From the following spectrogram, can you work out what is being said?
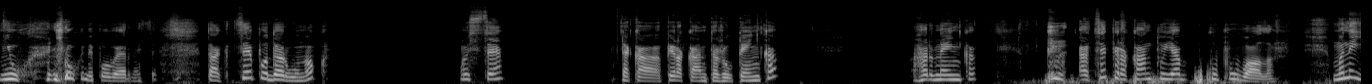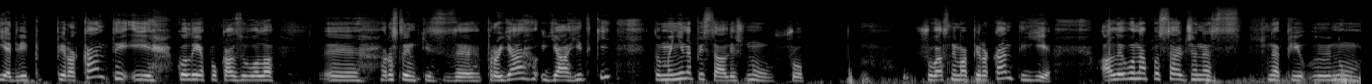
Нюх, нюх не повернеться. Так, це подарунок. Ось це. Така піраканта жовтенька, гарненька. А це піраканту я купувала. У мене є дві піраканти, і коли я показувала е, рослинки з, про ягідки, то мені написали, що, ну, що, що у вас нема піраканти, є. Але вона посаджена на пів, е, ну,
